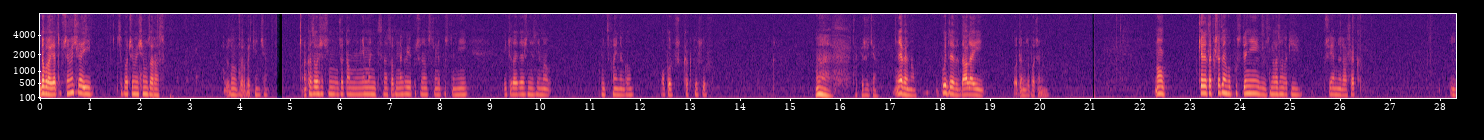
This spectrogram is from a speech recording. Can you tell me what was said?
Dobra, ja to przemyślę i zobaczymy się zaraz. Znów zrobię cięcie. Okazało się, że tam nie ma nic sensownego i poszedłem w stronę pustyni. I tutaj też nic nie ma nic fajnego. Oprócz kaktusów. Ech, takie życie. Nie wiem no. Pójdę dalej i potem zobaczymy. No, kiedy tak szedłem po pustyni, znalazłem taki przyjemny lasek. I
